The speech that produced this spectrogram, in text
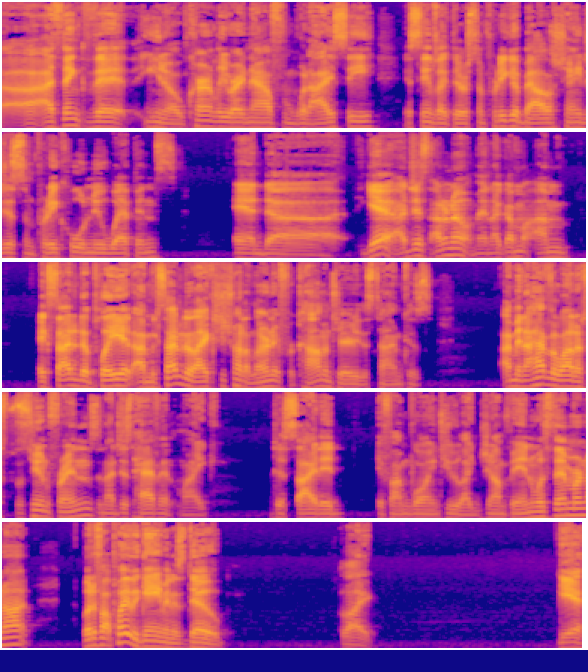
I think that you know, currently right now, from what I see, it seems like there are some pretty good balance changes, some pretty cool new weapons, and uh, yeah, I just I don't know, man. Like I'm I'm excited to play it. I'm excited to actually try to learn it for commentary this time because. I mean, I have a lot of Splatoon friends, and I just haven't like decided if I'm going to like jump in with them or not. But if I play the game and it's dope, like, yeah,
